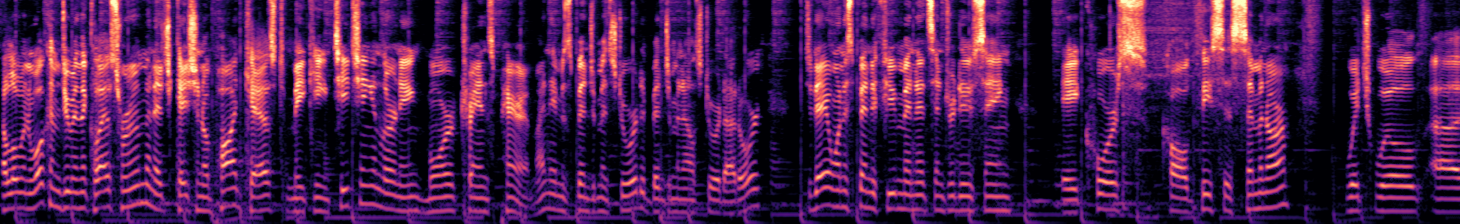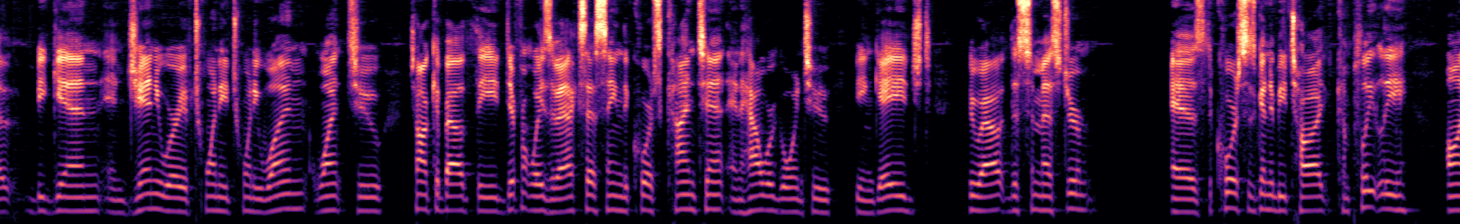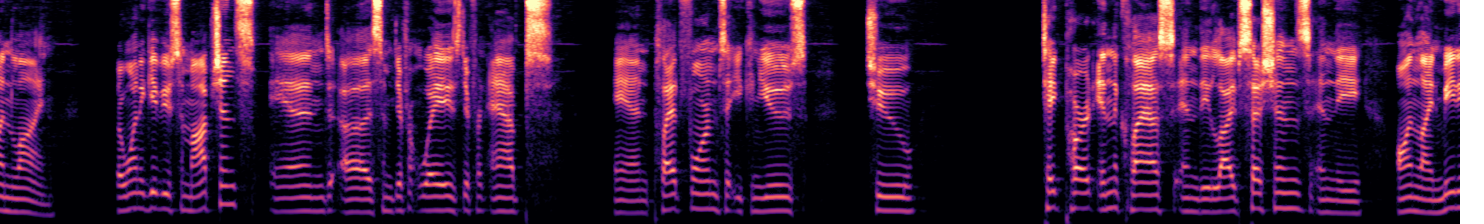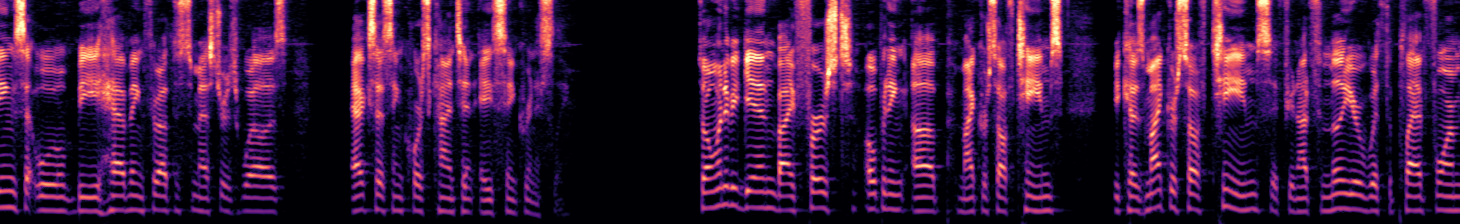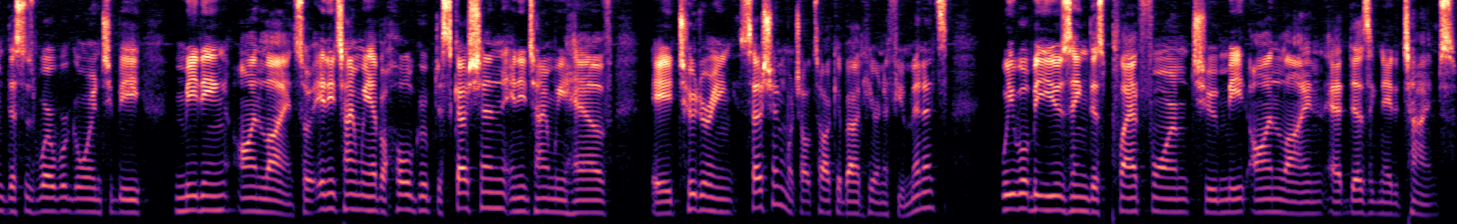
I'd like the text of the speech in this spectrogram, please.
Hello and welcome to In the Classroom, an educational podcast making teaching and learning more transparent. My name is Benjamin Stewart at benjaminlstewart.org. Today I want to spend a few minutes introducing a course called Thesis Seminar, which will uh, begin in January of 2021. Want to talk about the different ways of accessing the course content and how we're going to be engaged throughout the semester as the course is going to be taught completely online. I want to give you some options and uh, some different ways, different apps and platforms that you can use to take part in the class and the live sessions and the online meetings that we'll be having throughout the semester, as well as accessing course content asynchronously. So I want to begin by first opening up Microsoft Teams because Microsoft Teams, if you're not familiar with the platform, this is where we're going to be meeting online. So anytime we have a whole group discussion, anytime we have a tutoring session, which I'll talk about here in a few minutes, we will be using this platform to meet online at designated times.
